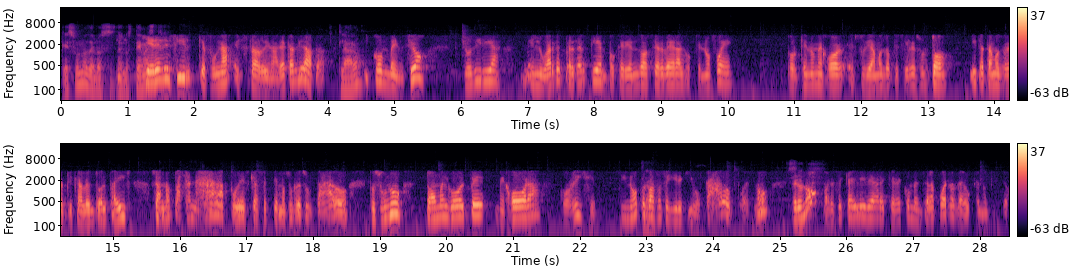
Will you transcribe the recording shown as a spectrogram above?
que es uno de los, de los temas. Quiere que- decir que fue una extraordinaria candidata Claro, y convenció. Yo diría, en lugar de perder tiempo queriendo hacer ver algo que no fue, ¿por qué no mejor estudiamos lo que sí resultó y tratamos de replicarlo en todo el país? O sea, no pasa nada, pues, que aceptemos un resultado. Pues uno toma el golpe, mejora, corrige. Si no, pues Claro. vas a seguir equivocado, pues, ¿no? Pero no, parece que hay la idea de querer convencer a fuerzas de algo que no existió.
